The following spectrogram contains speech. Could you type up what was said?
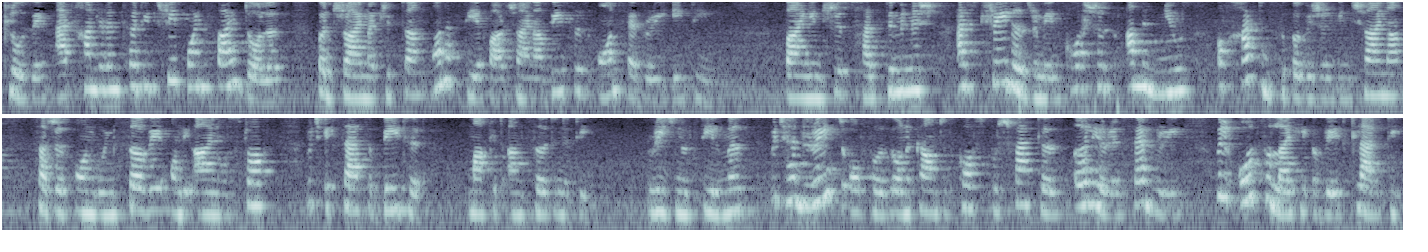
closing at $133.5 per dry metric ton on a CFR China basis on February 18th. Buying interest has diminished as traders remain cautious amid news of heightened supervision in China such as ongoing survey on the iron ore stocks, which exacerbated market uncertainty. Regional steel mills, which had raised offers on account of cost push factors earlier in February, will also likely await clarity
